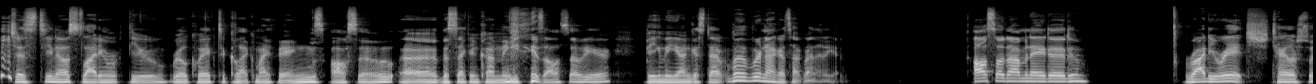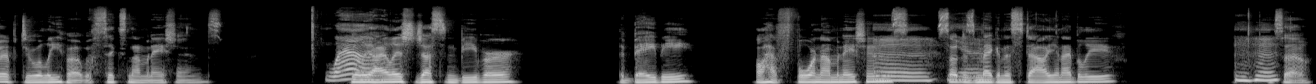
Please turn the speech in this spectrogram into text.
just you know sliding through real quick to collect my things. Also, uh, the second coming is also here, being the youngest ever. But we're not gonna talk about that again. Also nominated, Roddy Ricch, Taylor Swift, Dua Lipa with six nominations. Wow. Billie Eilish, Justin Bieber, DaBaby all have four nominations. Mm, so does. Megan Thee Stallion, I believe. hmm So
